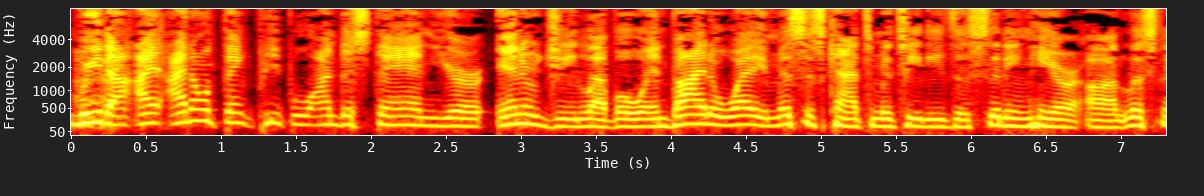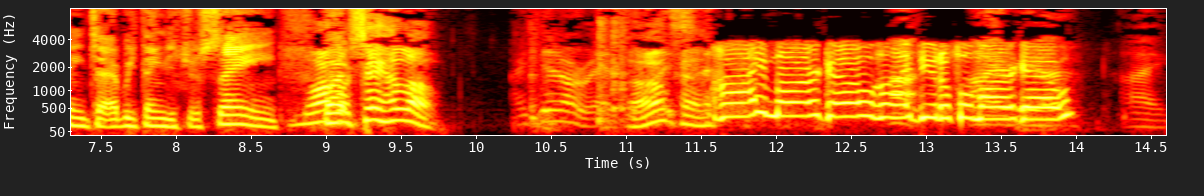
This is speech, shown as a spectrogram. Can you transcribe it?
Rita, I, I don't think people understand your energy level. And by the way, Mrs. Catsimatidis is sitting here uh, listening to everything that you're saying. Margo, But- say hello. I did already. Okay. Hi, Margot. Hi, beautiful Hi, Margot. Hi.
